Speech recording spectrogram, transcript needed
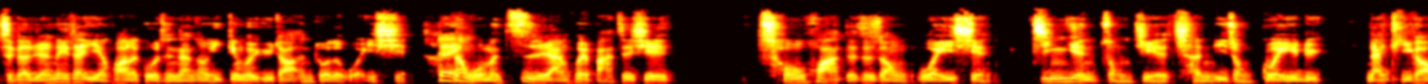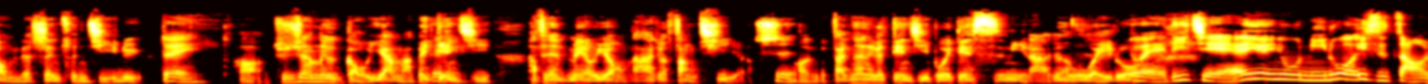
这个人类在演化的过程当中，一定会遇到很多的危险。对，那我们自然会把这些抽化的这种危险经验总结成一种规律，来提高我们的生存几率。对，好，就像那个狗一样嘛，被电击，它发现没有用，那它就放弃了。是，哦反正那个电击不会电死你啦，就很微弱。对，理解。因为你如果一直找，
